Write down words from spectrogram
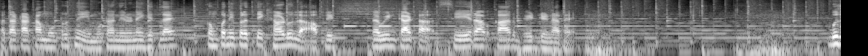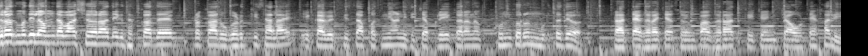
आता टाटा मोटर्सने मोठा निर्णय घेतला आहे कंपनी प्रत्येक खेळाडूला आपली नवीन टाटा सिएरा कार भेट देणार आहे. गुजरातमधील अहमदाबाद शहरात एक धक्कादायक प्रकार उघडकीस आला आहे एका व्यक्तीचा पत्नी आणि तिच्या प्रियकरानं खून करून मृतदेह राहत्या घराच्या स्वयंपाकघरात किचनच्या ओट्याखाली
